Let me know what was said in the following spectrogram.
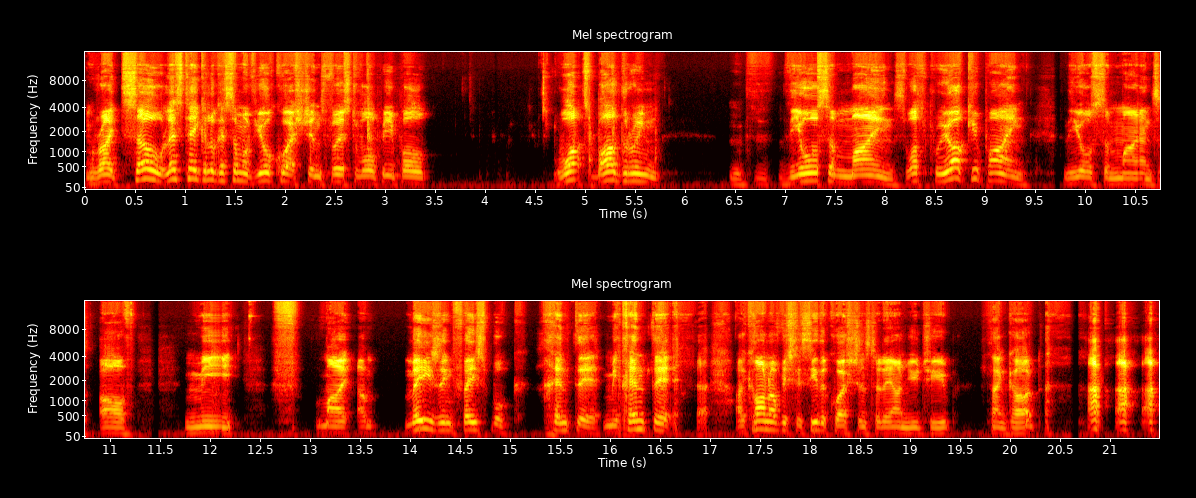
Right. So let's take a look at some of your questions. First of all, people, what's bothering the awesome minds? What's preoccupying the awesome minds of me, my amazing Facebook gente, mi gente. I can't obviously see the questions today on YouTube. Thank God.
